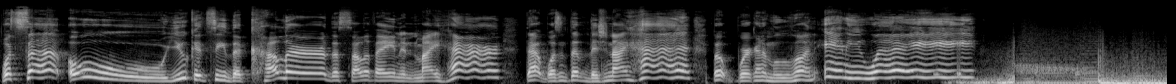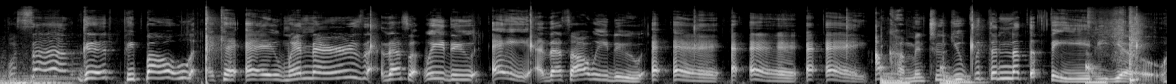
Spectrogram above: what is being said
What's up? Oh, you could see the color, the cellophane in my hair. That wasn't the vision I had, but we're gonna move on anyway. What's up, good people, aka winners? That's what we do. Hey, that's all we do. Hey, hey, hey, hey. I'm coming to you with another video.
